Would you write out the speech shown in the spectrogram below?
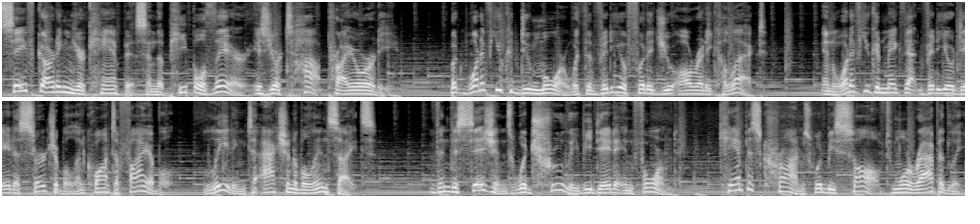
Safeguarding your campus and the people there is your top priority. But what if you could do more with the video footage you already collect? And what if you could make that video data searchable and quantifiable, leading to actionable insights? Then decisions would truly be data-informed. Campus crimes would be solved more rapidly,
